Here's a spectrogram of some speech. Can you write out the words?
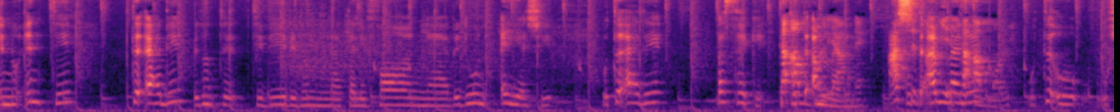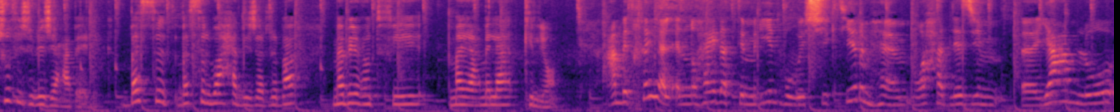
إنه أنت تقعدي بدون تي في بدون تليفون بدون أي شيء وتقعدي بس هيك. تأمل. يعني. عشر دقايق تتأملي تأمل. وت... وشوفي شو بيجي على بالك. بس بس الواحد يجربها. ما بيعود فيه ما يعملها كل يوم. عم بتخيل إنه هيدا التمرين هو شيء كتير مهم واحد لازم آه، يعمله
